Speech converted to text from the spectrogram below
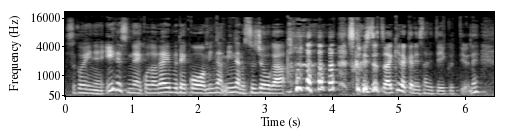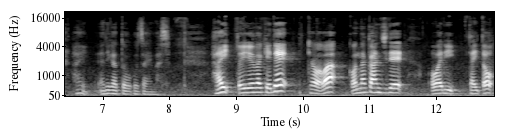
すごいね。いいですね。このライブでこうみんなみんなの素性が。少しずつ明らかにされていくっていうね。はい。ありがとうございます。はい。というわけで今日はこんな感じで終わりたいと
